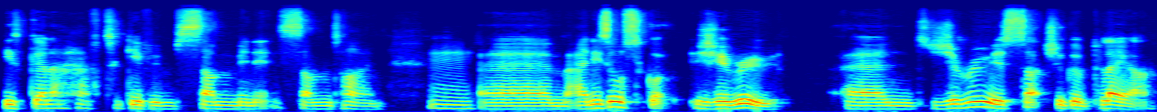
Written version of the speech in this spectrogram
He's gonna have to give him some minutes, some time. Mm, Um, and he's also got Giroud, and Giroud is such a good player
